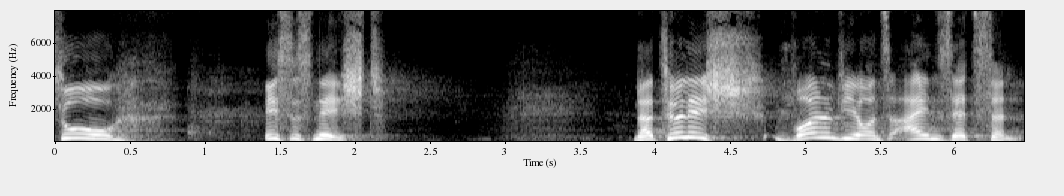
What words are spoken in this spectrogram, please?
So ist es nicht. Natürlich wollen wir uns einsetzen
